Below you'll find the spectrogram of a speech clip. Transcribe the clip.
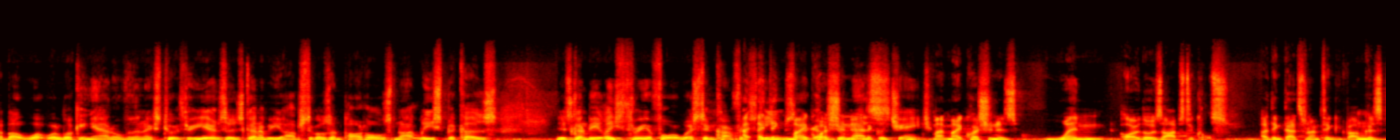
about what we're looking at over the next two or three years. There's going to be obstacles and potholes, not least because there's going to be at least three or four Western Conference I teams think my that are going to question dramatically is change. My, my question is when are those obstacles? I think that's what I'm thinking about because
